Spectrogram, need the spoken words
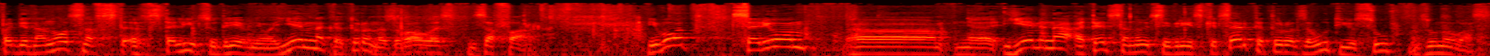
победоносно в столицу древнего Йемена, которая называлась Зафар. И вот царем э, Йемена опять становится еврейский царь, которого зовут Юсуф Зунувас.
